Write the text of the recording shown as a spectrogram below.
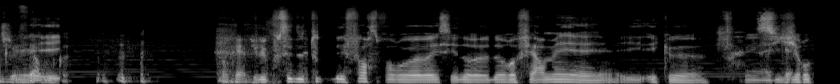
doute, je ferme, et- quoi. Ok. Je vais pousser de toutes mes forces pour euh, essayer de, de refermer et, et- et que si j'y rep...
